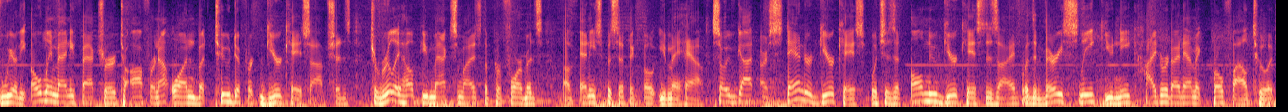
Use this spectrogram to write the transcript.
we are the only manufacturer to offer not one but two different gear case options to really help you maximize the performance of any specific boat you may have. So we've got our standard gear case, which is an all-new gear case design with a very sleek, unique hydrodynamic profile to it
